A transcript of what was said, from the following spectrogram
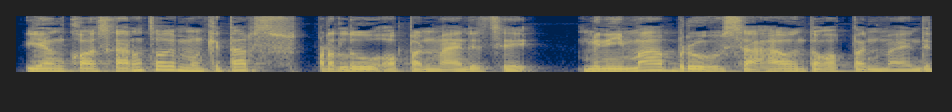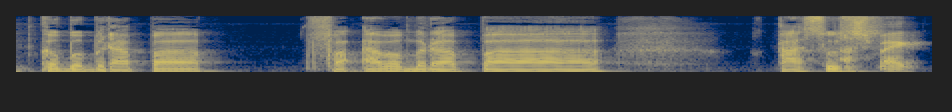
yang kalau sekarang tuh memang kita harus perlu open minded sih. Minimal berusaha untuk open minded ke beberapa apa beberapa kasus aspek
